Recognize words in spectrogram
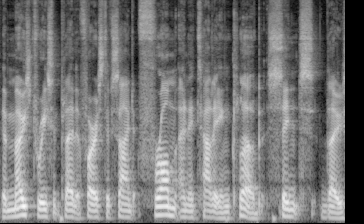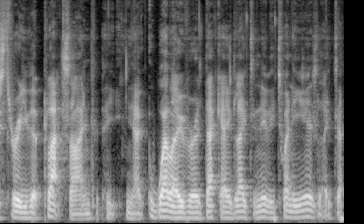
the most recent player that Forest have signed from an Italian club since those three that Platt signed. You know, well over a decade later, nearly twenty years later.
